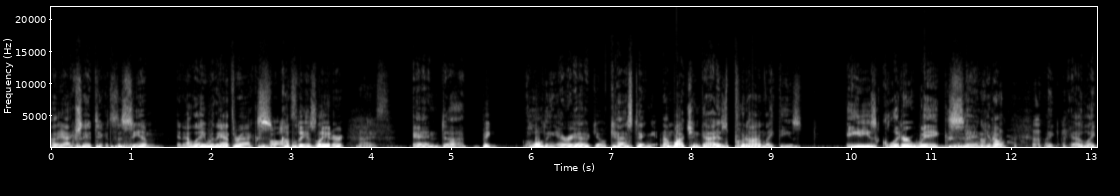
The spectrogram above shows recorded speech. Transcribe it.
I actually had tickets to see him in L.A. with Anthrax Oh, a couple awesome. days later. nice. And uh, big holding area, you know, casting, and I'm watching guys put on like these. 80s glitter wigs and you know like uh, like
